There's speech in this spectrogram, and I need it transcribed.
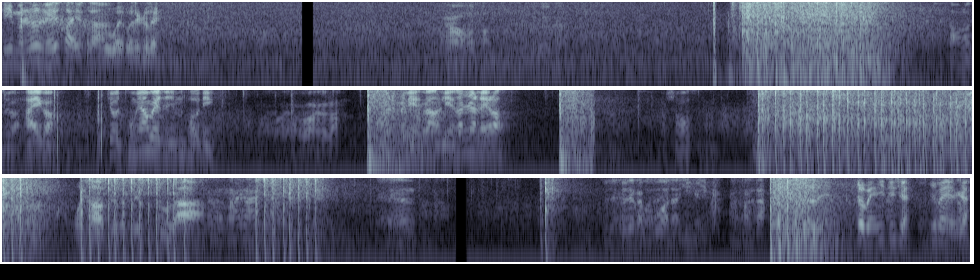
给你们扔雷啥意思啊？我我这个雷。你看往后跑。倒了这个，还有一个，就同样位置，你们头顶。我往右拉。在你们脸上，脸上扔雷了。我烧死他。我操，这个最死啊！连死他。就这个补我的一滴血，上弹。右边一滴血，右边有一个。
